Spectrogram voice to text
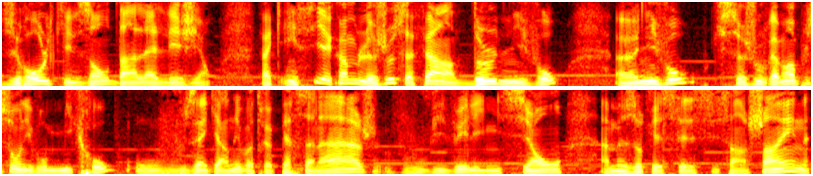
du rôle qu'ils ont dans la Légion. Fait ainsi, comme le jeu se fait en deux niveaux. Un niveau qui se joue vraiment plus au niveau micro, où vous incarnez votre personnage, vous vivez les missions à mesure que celles-ci s'enchaînent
